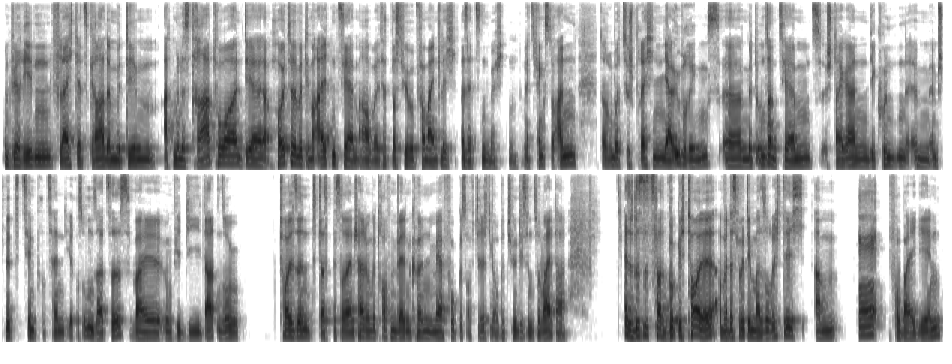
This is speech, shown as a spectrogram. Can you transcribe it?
und wir reden vielleicht jetzt gerade mit dem Administrator, der heute mit dem alten CRM arbeitet, was wir vermeintlich ersetzen möchten. Und jetzt fängst du an, darüber zu sprechen, ja übrigens, äh, mit unserem CRM steigern die Kunden im, im Schnitt zehn Prozent ihres Umsatzes, weil irgendwie die Daten so toll sind, dass bessere Entscheidungen getroffen werden können, mehr Fokus auf die richtigen Opportunities und so weiter also das ist zwar wirklich toll, aber das wird ihm mal so richtig am äh, vorbeigehen,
